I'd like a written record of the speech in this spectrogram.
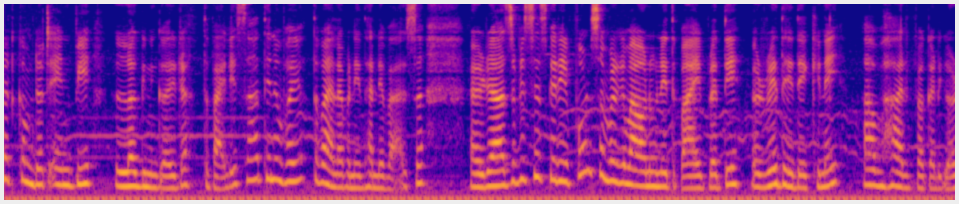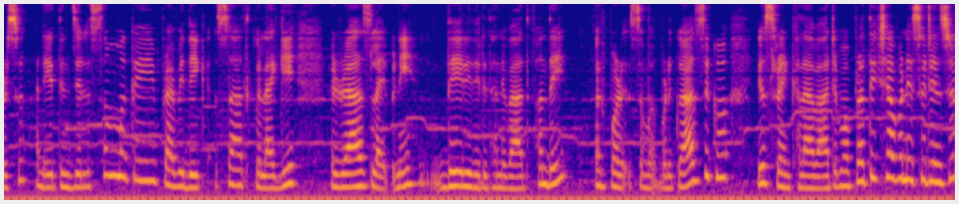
dot com dot NP login गरेर तपाईँले साथ दिनुभयो। तपाईँलाई पनि धन्यवाद छ। र आज विशेष गरी फोन सम्पर्कमा आउनुहुने तपाईँप्रति हृदयदेखि नै आभार प्रकट गर्छु अनि यतिन्जेलसम्मकै प्राविधिक साथको लागि राजलाई पनि धेरै धेरै धन्यवाद भन्दै अर्पण समर्पणको आजको यो श्रृङ्खलाबाट म प्रतीक्षा पनि छुटिन्छु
